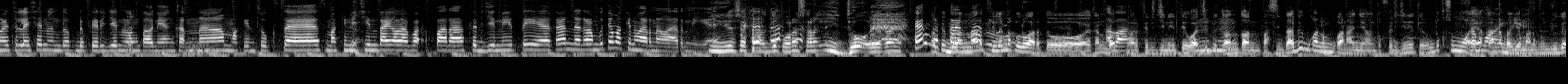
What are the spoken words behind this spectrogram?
Congratulations untuk The Virgin Ya. ulang tahun yang ke-6, Hmm. makin sukses, makin dicintai oleh pa- para Virginity ya kan, dan rambutnya makin warna-warni ya. Iya, saya kaget warna sekarang hijau ya kan. Eh, Tapi bulan Maret filmnya keluar tuh, ya kan buat Apa? Para Virginity wajib ditonton pasti. Tapi bukan bukan hanya untuk Virginity, untuk semua ya. Karena Semuanya. bagaimanapun juga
